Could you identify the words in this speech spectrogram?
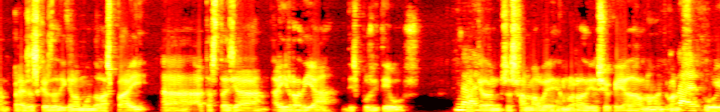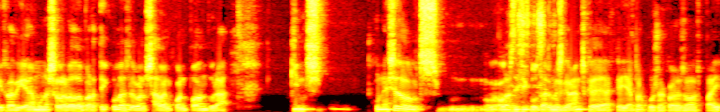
empreses que es dediquen al món de l'espai eh, a testejar, a irradiar dispositius Val. perquè doncs, es fan malbé amb la radiació que hi ha dalt. No? Llavors, Val. ho irradien amb un accelerador de partícules, llavors saben quan poden durar. Quins, coneixes els, les dificultats més grans que, que hi ha per posar coses a l'espai?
